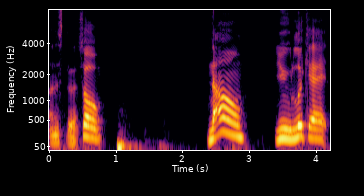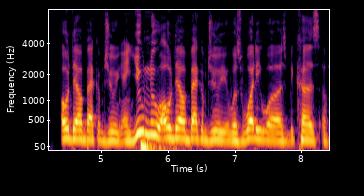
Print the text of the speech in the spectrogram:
Understood. So now you look at Odell Beckham Jr. and you knew Odell Beckham Jr. was what he was because of,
